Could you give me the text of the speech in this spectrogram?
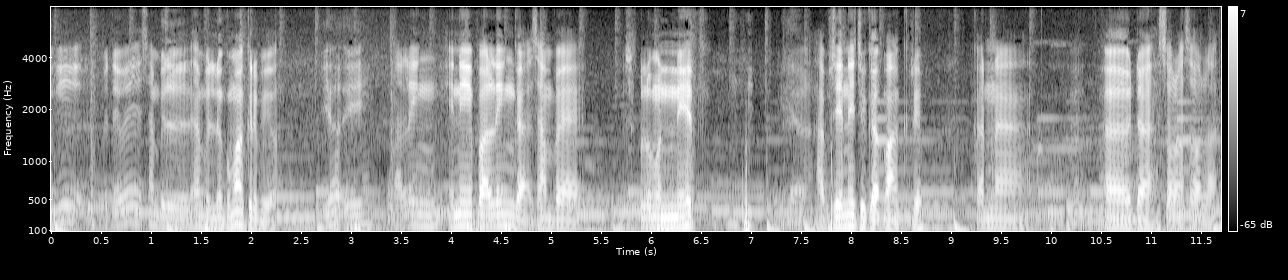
Ini btw sambil sambil nunggu maghrib ya. ya Paling ini paling nggak sampai 10 menit. ya, habis ini juga maghrib karena eh, udah sholat-sholat.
